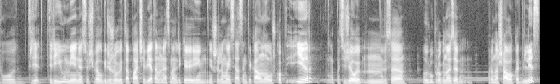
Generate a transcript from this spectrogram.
po tri, trijų mėnesių aš vėl grįžau į tą pačią vietą, nes man reikėjo į, šalimais esantį kalną užkopti ir pasižiūrėjau mm, visą orų prognozę, pranašavo, kad lis,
